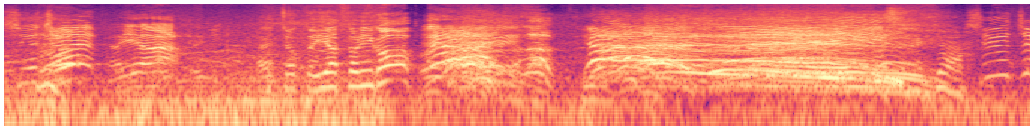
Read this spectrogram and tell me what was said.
集中はい。やはい。ちょっとい。い。やつ取りに行こう。よし集中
